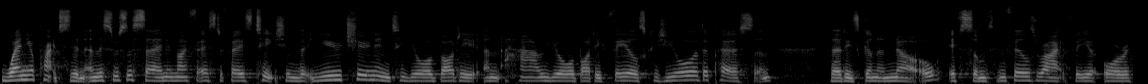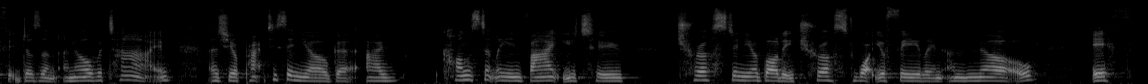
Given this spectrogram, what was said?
when you're practicing, and this was the same in my face to face teaching, that you tune into your body and how your body feels because you're the person that is going to know if something feels right for you or if it doesn't. And over time, as you're practicing yoga, I constantly invite you to trust in your body, trust what you're feeling, and know if,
